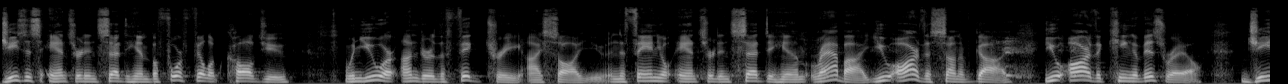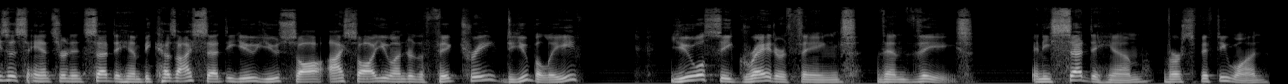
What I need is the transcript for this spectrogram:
Jesus answered and said to him, Before Philip called you, when you were under the fig tree, I saw you. And Nathanael answered and said to him, Rabbi, you are the Son of God. You are the King of Israel. Jesus answered and said to him, Because I said to you, you saw, I saw you under the fig tree, do you believe? You will see greater things than these. And he said to him, verse 51,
